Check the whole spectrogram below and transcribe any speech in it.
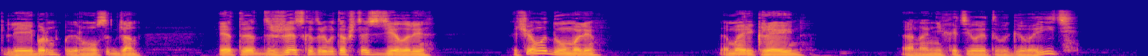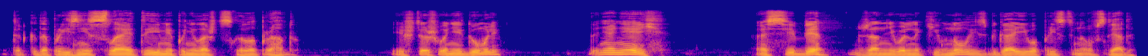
Клейборн повернулся к Джан. — Это жест, который вы так что сделали. О чем вы думали? — Мэри Крейн. Она не хотела этого говорить, и только когда произнесла это имя, поняла, что сказала правду. — И что ж вы о ней думали? — Да не о ней, о себе. Джан невольно кивнула, избегая его пристального взгляда.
